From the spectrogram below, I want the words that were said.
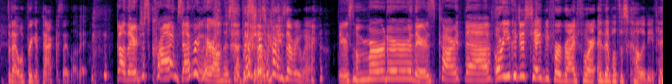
but I will bring it back because I love it. God, there are just crimes everywhere on this There's episode. just cars everywhere. there's a murder, there's car theft. Or you could just take me for a ride for it and then we'll just call it even.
